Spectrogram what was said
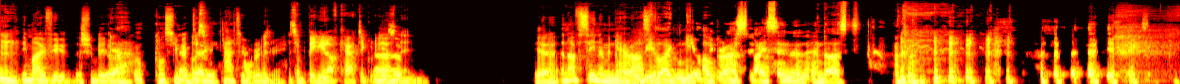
Mm. in my view. There should be a co- consumer tech category. It's a big enough category, isn't it? Um, Yeah, and I've seen. I mean, yeah, it would be like Neil ob- deGrasse Tyson and, and us. yeah, exactly.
